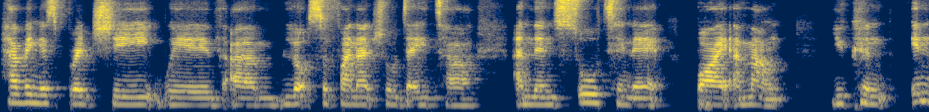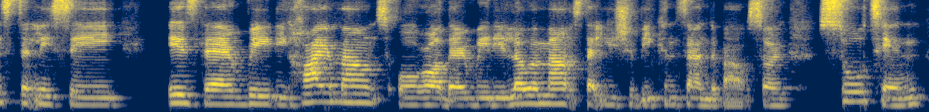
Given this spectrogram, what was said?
having a spreadsheet with um, lots of financial data and then sorting it by amount, you can instantly see is there really high amounts or are there really low amounts that you should be concerned about? So sorting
